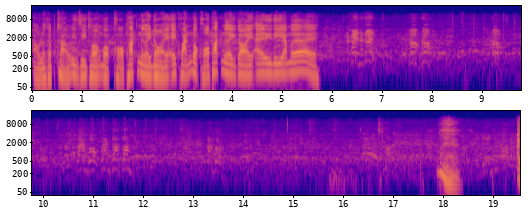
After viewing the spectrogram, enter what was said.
เอาละครับข่าวอินทรีทองบอกขอพักเหนื่อยหน่อย ไอ้ขวัญบอกขอพักเหนื่อยก่อยไอเดียมเอ้ยแม่ไอ้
